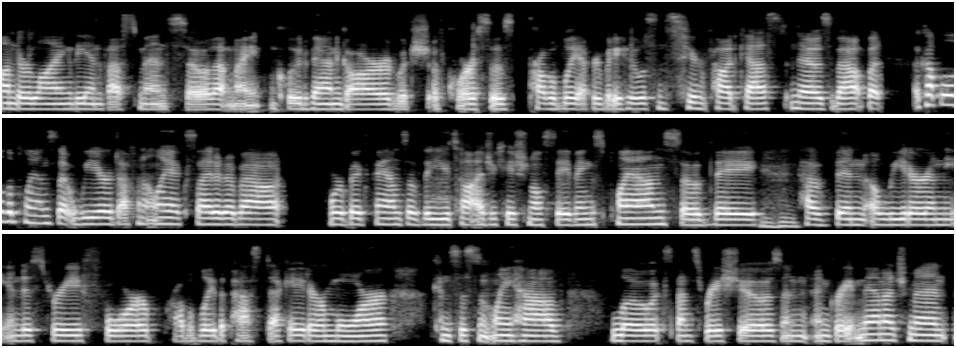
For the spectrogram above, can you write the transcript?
underlying the investments. So that might include Vanguard, which of course is probably everybody who listens to your podcast knows about. But a couple of the plans that we are definitely excited about. We're big fans of the Utah Educational Savings Plan. So they mm-hmm. have been a leader in the industry for probably the past decade or more, consistently have low expense ratios and, and great management.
